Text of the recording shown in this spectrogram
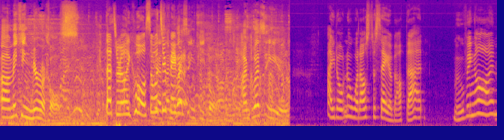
uh, making miracles. That's really cool. So, what's Yes, your I'm favorite? blessing people. I'm blessing you. I don't know what else to say about that. Moving on.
